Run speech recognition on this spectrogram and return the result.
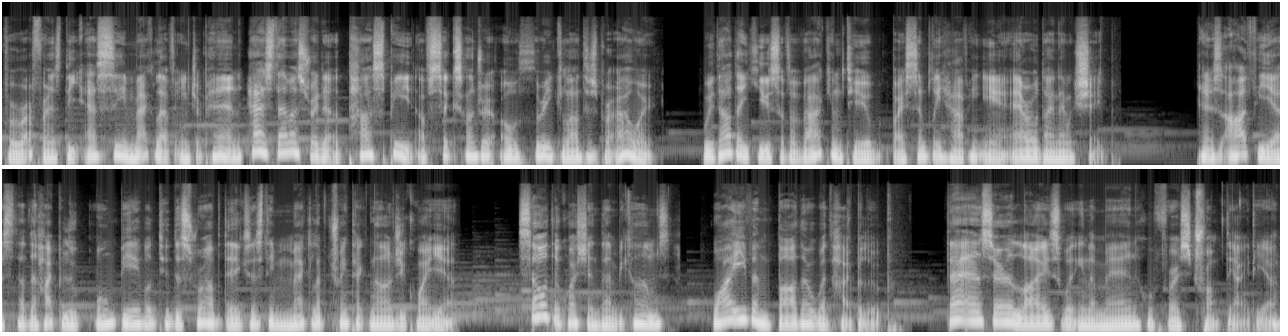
For reference, the SC Maglev in Japan has demonstrated a top speed of 603 km per hour without the use of a vacuum tube by simply having an aerodynamic shape. It is obvious that the Hyperloop won't be able to disrupt the existing maglev train technology quite yet. So the question then becomes, why even bother with Hyperloop? That answer lies within the man who first trumped the idea.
